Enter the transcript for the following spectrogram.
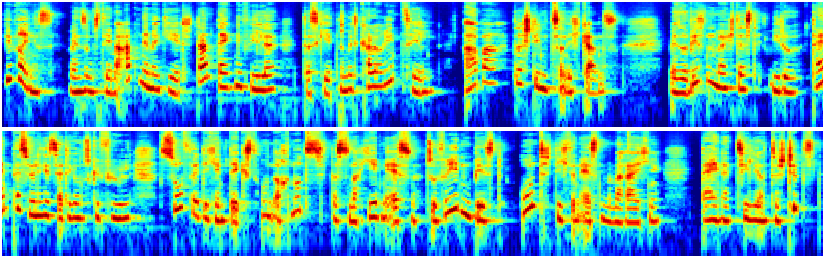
Übrigens, wenn es ums Thema Abnehmen geht, dann denken viele, das geht nur mit Kalorienzählen. Aber das stimmt so nicht ganz. Wenn du wissen möchtest, wie du dein persönliches Sättigungsgefühl so für dich entdeckst und auch nutzt, dass du nach jedem Essen zufrieden bist und dich dein Essen beim Erreichen deiner Ziele unterstützt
